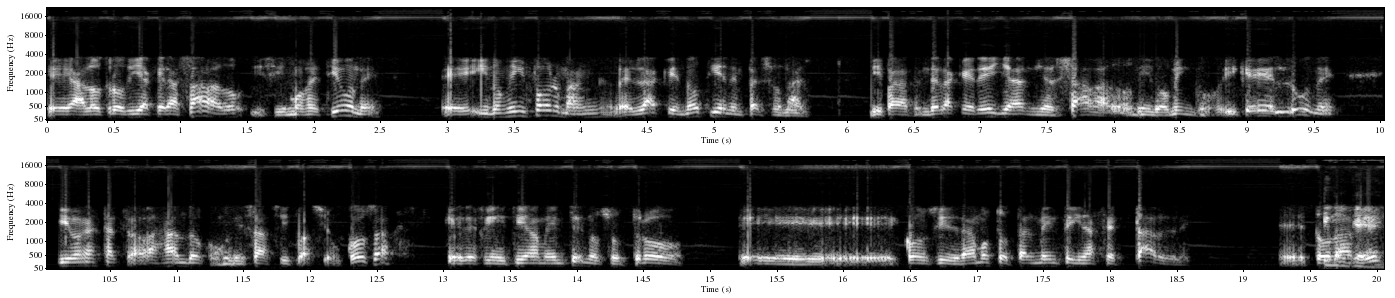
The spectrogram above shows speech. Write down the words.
Eh, al otro día que era sábado hicimos gestiones y nos informan, ¿verdad?, que no tienen personal ni para atender la querella ni el sábado ni domingo y que el lunes iban a estar trabajando con esa situación, cosa que definitivamente nosotros eh, consideramos totalmente inaceptable. Eh, toda vez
